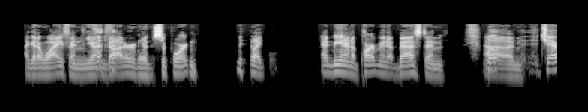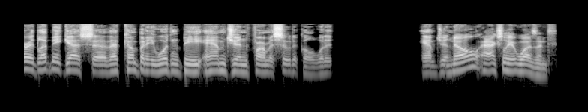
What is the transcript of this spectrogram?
I got a wife and young daughter to support. like I'd be in an apartment at best. And Well, um, Jared, let me guess, uh, that company wouldn't be Amgen Pharmaceutical, would it? Amgen? No, actually, it wasn't.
